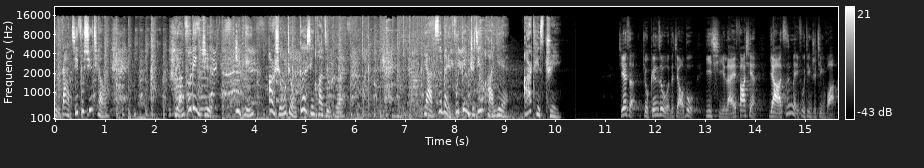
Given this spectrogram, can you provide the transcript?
五大肌肤需求。良肤定制，一瓶二十五种个性化组合。雅姿美肤定制精华液，Artistry。接着就跟着我的脚步，一起来发现雅姿美肤定制精华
